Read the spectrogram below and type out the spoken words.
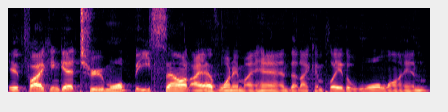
If I can get two more beasts out, I have one in my hand, then I can play the War Lion.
